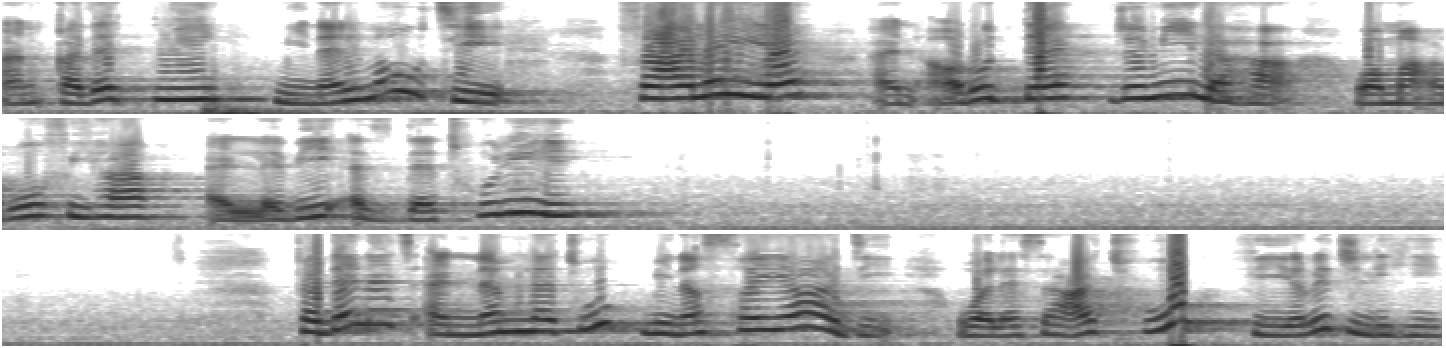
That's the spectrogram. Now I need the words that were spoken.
أنقذتني من الموت فعلي أن أرد جميلها ومعروفها الذي أزدته لي. فدنت النملة من الصياد ولسعته في رجله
